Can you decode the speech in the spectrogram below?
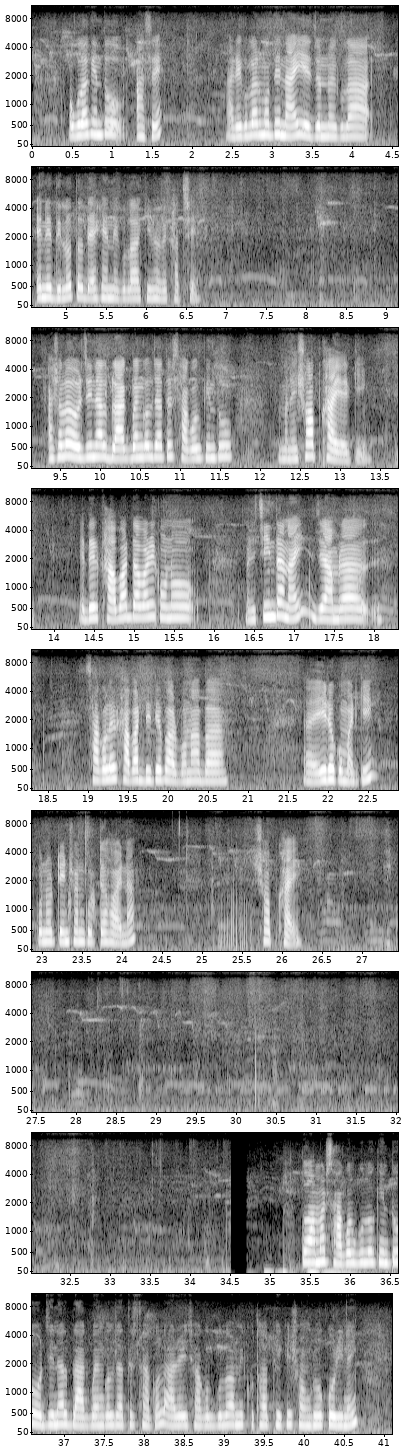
ওগুলা কিন্তু আছে। আর এগুলার মধ্যে নাই, এই জন্য এগুলা এনে দিল। তো দেখেন এগুলা কীভাবে খাচ্ছে। আসলে অরিজিনাল ব্ল্যাক বেঙ্গল জাতের ছাগল কিন্তু মানে সব খায় আর কি। এদের খাবার দাবারে কোনো মানে চিন্তা নাই যে আমরা ছাগলের খাবার দিতে পারব না বা এইরকম আর কি, কোনো টেনশন করতে হয় না। সব খায়। তো আমার ছাগলগুলো কিন্তু অরিজিনাল ব্ল্যাক বেঙ্গল জাতের ছাগল, আর এই ছাগলগুলো আমি কোথাও থেকে সংগ্রহ করি নাই।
